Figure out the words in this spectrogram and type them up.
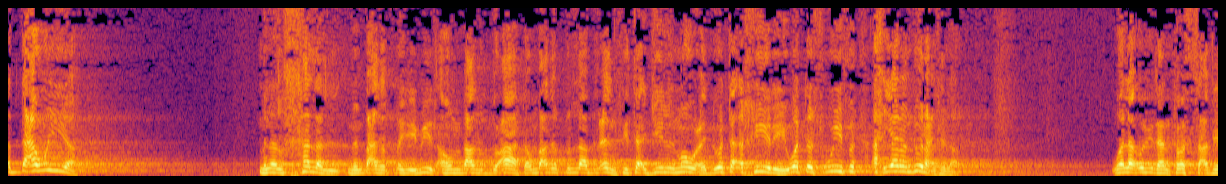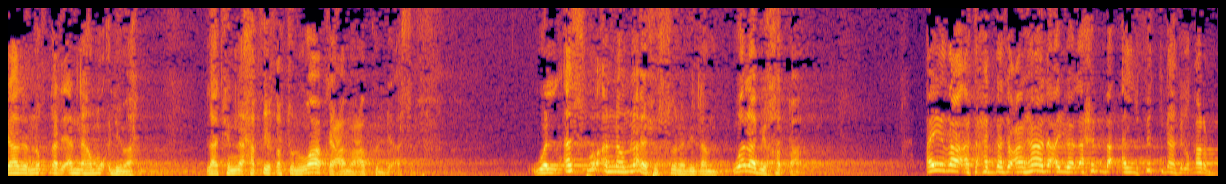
الدعوية من الخلل من بعض الطيبين أو من بعض الدعاة أو من بعض طلاب العلم في تأجيل الموعد وتأخيره وتسويفه أحيانا دون اعتذار. ولا أريد أن أتوسع في هذه النقطة لأنها مؤلمة لكنها حقيقة واقعة مع كل أسف. والأسوأ أنهم لا يحسون بذنب ولا بخطأ. أيضا أتحدث عن هذا أيها الأحبة الفتنة في الغرب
